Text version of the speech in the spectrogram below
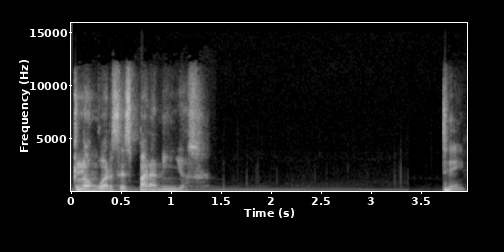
Clone Wars es para niños. Sí.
